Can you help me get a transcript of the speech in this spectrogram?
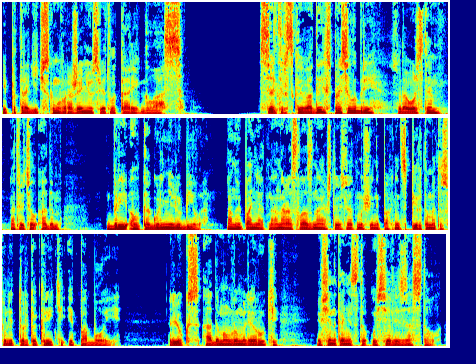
и по трагическому выражению светло-карих глаз. «Сельтерской воды?» — спросила Бри. «С удовольствием», — ответил Адам. Бри алкоголь не любила. Оно и понятно, она росла, зная, что если от мужчины пахнет спиртом, это сулит только крики и побои. Люк с Адамом вымыли руки, и все наконец-то уселись за стол —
